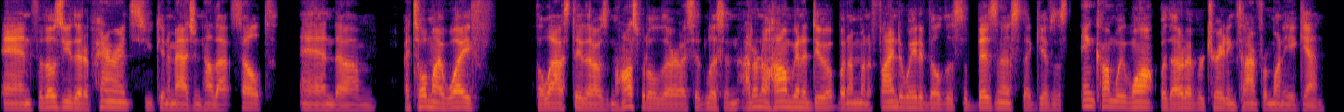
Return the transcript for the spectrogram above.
And for those of you that are parents, you can imagine how that felt. And um, I told my wife the last day that I was in the hospital there, I said, listen, I don't know how I'm going to do it, but I'm going to find a way to build this a business that gives us income we want without ever trading time for money again.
